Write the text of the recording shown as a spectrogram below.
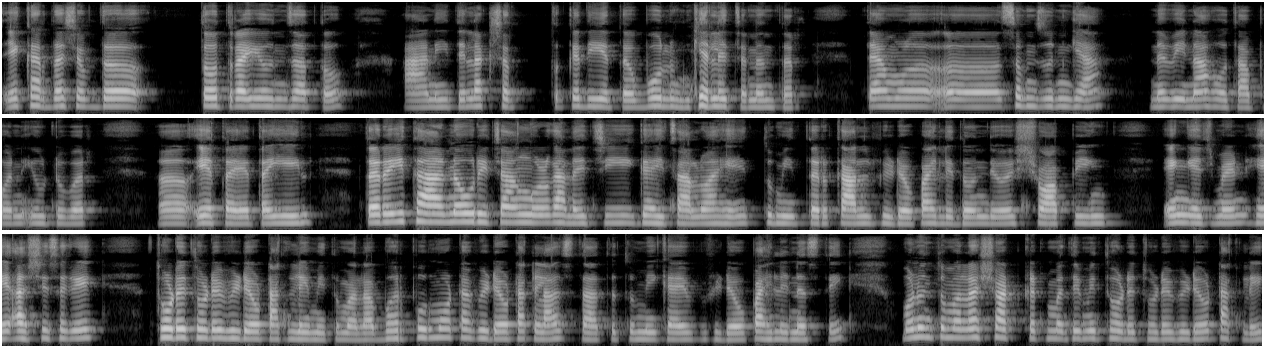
एखादा शब्द तोत्रा येऊन जातो आणि ते लक्षात कधी येतं बोलून केल्याच्यानंतर. त्यामुळं समजून घ्या. नवीन आहोत आपण यूट्यूबवर. येता येता येईल. तर इथं नवरीची आंघोळ घालायची घाई चालू आहे. तुम्ही तर काल व्हिडिओ पाहिले दोन दिवस शॉपिंग एंगेजमेंट हे असे सगळे थोडे थोडे व्हिडिओ टाकले मी तुम्हाला. भरपूर मोठा व्हिडिओ टाकला असता तर तुम्ही काय व्हिडिओ पाहिले नसते. म्हणून तुम्हाला शॉर्टकटमध्ये मी थोडे थोडे व्हिडिओ टाकले.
